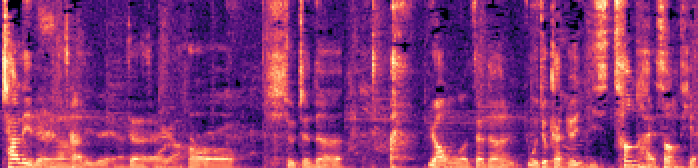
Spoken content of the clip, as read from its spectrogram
查理的啊，查理 day 啊对，然后就真的让我在那，我就感觉一沧海桑田。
